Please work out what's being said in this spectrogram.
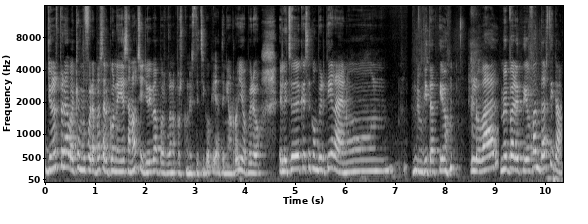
yo no esperaba que me fuera a pasar con ella esa noche. Yo iba, pues bueno, pues con este chico que ya tenía un rollo, pero el hecho de que se convirtiera en un- una invitación global me pareció fantástica.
